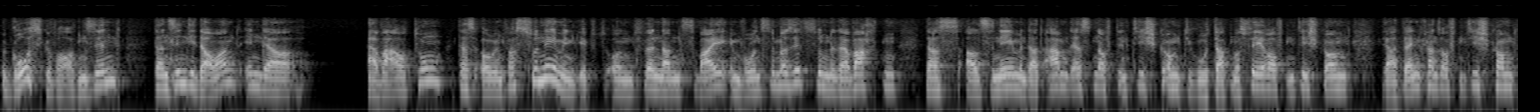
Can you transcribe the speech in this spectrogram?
groß geworden sind, dann sind die dauernd in der Erwartung, dass irgendwas zu nehmen gibt. Und wenn dann zwei im Wohnzimmer sitzen und erwarten, dass als Nehmen das Abendessen auf den Tisch kommt, die gute Atmosphäre auf den Tisch kommt, der Adventkranz auf den Tisch kommt,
